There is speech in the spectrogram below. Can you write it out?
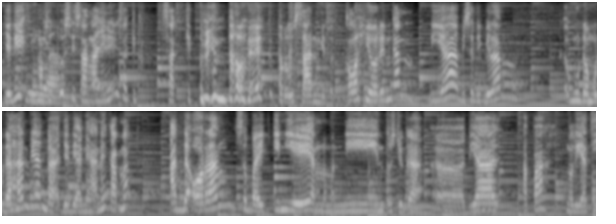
Jadi iya. maksudku si sanganya ini sakit sakit mentalnya keterusan gitu. Kalau Hyorin kan dia bisa dibilang mudah-mudahan dia nggak jadi aneh-aneh karena ada orang sebaik ini yang nemenin terus juga uh, dia apa ngelihat si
